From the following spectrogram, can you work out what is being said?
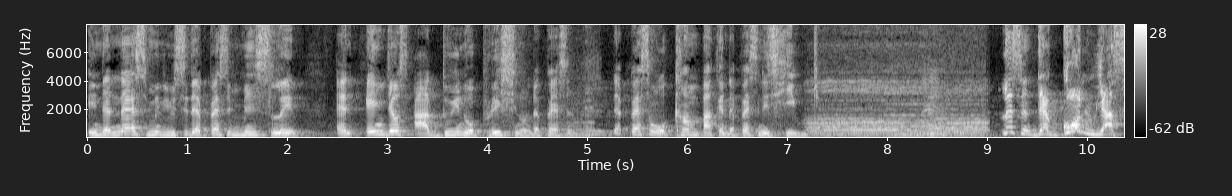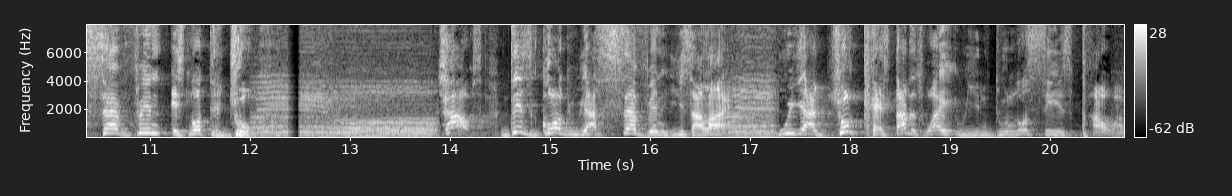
in the next minute, you see the person being slain, and angels are doing operation on the person. The person will come back and the person is healed. Listen, the God we are serving is not a joke. Charles, this God we are serving, He's alive. We are jokers. That is why we do not see His power.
